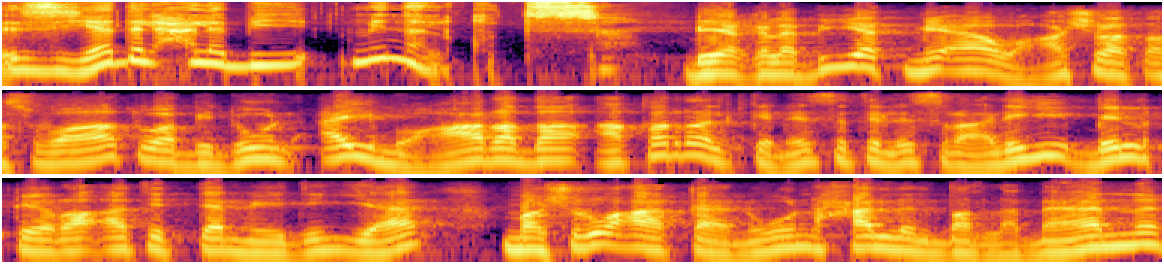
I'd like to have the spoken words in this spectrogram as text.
زياد الحلبي من القدس. بأغلبية 110 أصوات وبدون أي معارضة أقر الكنيسة الإسرائيلي بالقراءة التمهيدية مشروع قانون حل البرلمان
